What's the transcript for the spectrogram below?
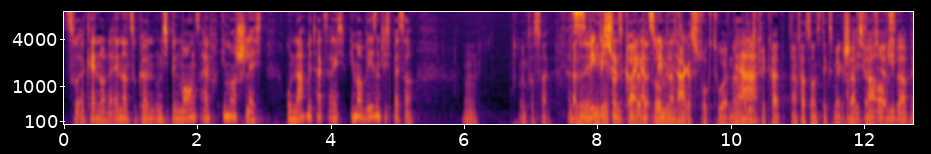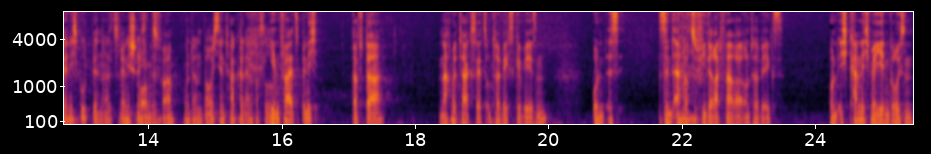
zu erkennen oder ändern zu können. Und ich bin morgens einfach immer schlecht und nachmittags eigentlich immer wesentlich besser. Interessant. Also Also, es ist mir schon jetzt gerade so um die. Tagesstruktur. Ne? Ja. Also ich krieg halt einfach sonst nichts mehr Aber geschafft, ich wenn ich fahre auch erst lieber, wenn ich gut bin, als wenn, wenn ich schlecht morgens fahre. Und dann baue ich den Tag halt einfach so. Jedenfalls bin ich öfter nachmittags jetzt unterwegs gewesen und es sind einfach zu viele Radfahrer unterwegs. Und ich kann nicht mehr jeden grüßen.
